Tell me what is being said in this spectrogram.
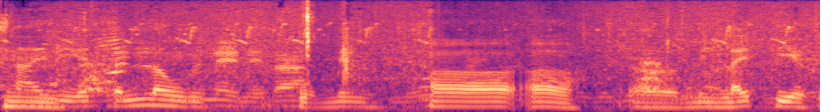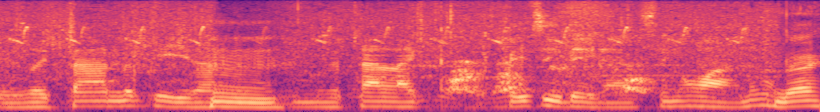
xây thì cái tấn lầu của mình Ờ ờ ờ, mình lấy tiền của người ta nữa thì là Ừ. người ta lấy cái gì để là sinh hoạt nữa đây.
